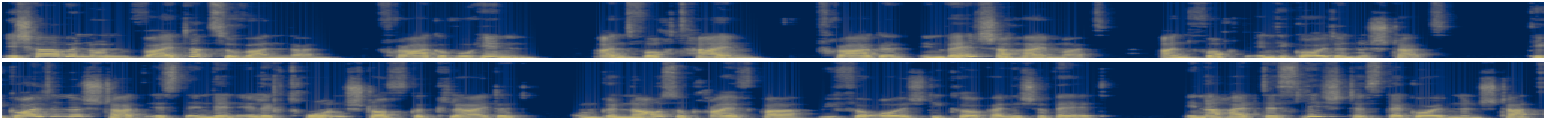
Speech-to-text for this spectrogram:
Ich habe nun weiter zu wandern. Frage wohin? Antwort heim. Frage in welcher Heimat? Antwort in die goldene Stadt. Die goldene Stadt ist in den Elektronenstoff gekleidet und genauso greifbar wie für euch die körperliche Welt. Innerhalb des Lichtes der goldenen Stadt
